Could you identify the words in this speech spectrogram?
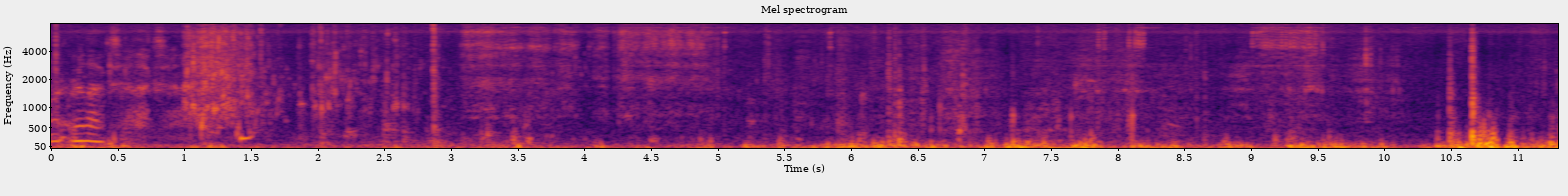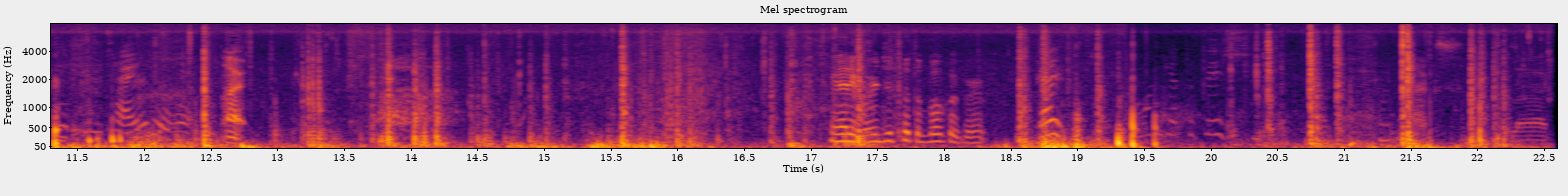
All right, relax, relax, relax. Eddie, where'd you put the Boga Grip? Guys, someone get the fish. Relax. Relax.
